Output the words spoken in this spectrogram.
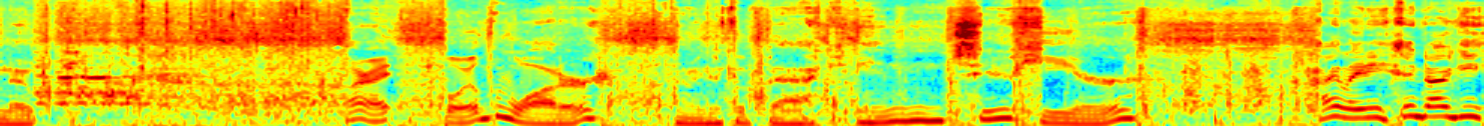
Nope. Alright, boiled the water. Now we're gonna go back into here. Hi, lady. Hey, doggy.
